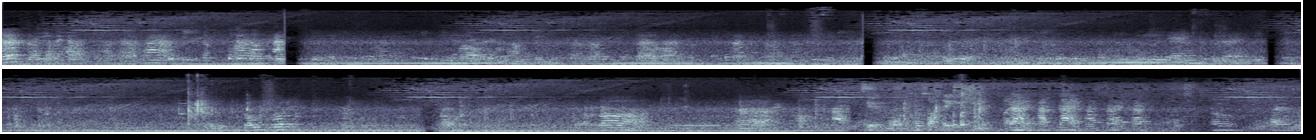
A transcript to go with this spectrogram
นะรับสารภาพรับสารภาพว่าเราทำก็ผมทำจริงรับสารภาพครับ สิบโมงทดสอบเด็กอีกทีได้ครับได้ครับได้ครับได้ไหม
